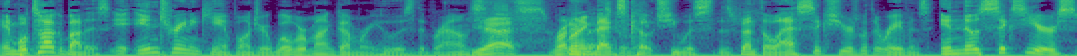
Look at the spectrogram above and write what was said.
And we'll talk about this. In training camp, Andre Wilbert Montgomery, who is the Browns Yes, running, backs coach. He was spent the last six years with the Ravens. In those six years,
